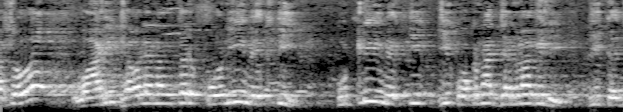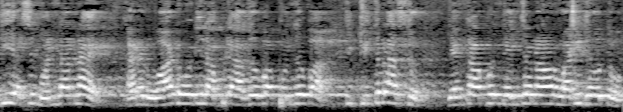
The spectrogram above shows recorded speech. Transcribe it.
असो वाढी ठेवल्यानंतर कोणी व्यक्ती कुठलीही व्यक्ती जी कोकणात जन्मा गेली ती कधी असे म्हणणार नाही. कारण वाढ वडील आपले आजोबा पंजोबा ती पित्र असतात. त्यांना आपण त्यांच्या नावावर वाढी ठेवतो.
